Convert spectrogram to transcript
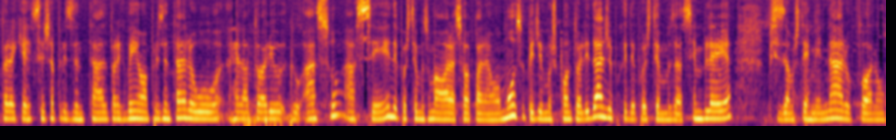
para que seja apresentado, para que venham apresentar o relatório do ASO, AC. Depois temos uma hora só para o almoço, pedimos pontualidade, porque depois temos a assembleia. Precisamos terminar o fórum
